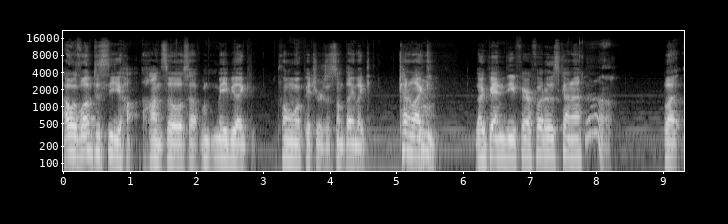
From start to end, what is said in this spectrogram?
I would love to see Ha- Han Solo stuff. Maybe like promo pictures or something. Like kind of like Hmm. like Vanity Fair photos, kind of. Oh, But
